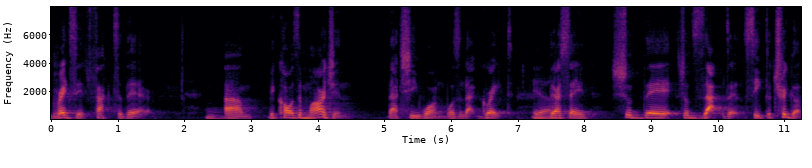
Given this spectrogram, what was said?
Brexit factor there, Mm. um, because the margin that she won wasn't that great, Yeah. they're saying, should, they, should Zac then seek to trigger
